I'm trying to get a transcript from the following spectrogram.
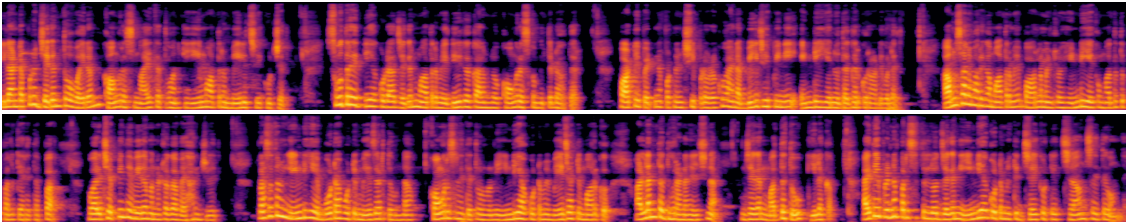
ఇలాంటప్పుడు జగన్తో వైరం కాంగ్రెస్ నాయకత్వానికి ఏమాత్రం మేలు చేకూర్చదు. సూత్రరీత్యా కూడా జగన్ మాత్రమే దీర్ఘకాలంలో కాంగ్రెస్కు మిత్రుడవుతారు. పార్టీ పెట్టినప్పటి నుంచి ఇప్పటి వరకు ఆయన బీజేపీని ఎన్డీఏను దగ్గరకు రానివ్వలేదు. అంశాల వారిగా మాత్రమే పార్లమెంట్లో ఎన్డీఏకు మద్దతు పలికారే తప్ప వారు చెప్పింది వేదమన్నట్లుగా వ్యవహరించలేదు. ప్రస్తుతం ఎన్డీఏ బోటాబోటి మేజర్తో ఉన్న కాంగ్రెస్ నేతృత్వంలోని ఇండియా కూటమి మేజార్టీ మార్కు అల్లంత ధోరణ నిలిచిన జగన్ మద్దతు కీలకం. అయితే ఇప్పుడున్న పరిస్థితుల్లో జగన్ ఇండియా కూటమికి జై కొట్టే ఛాన్స్ అయితే ఉంది.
